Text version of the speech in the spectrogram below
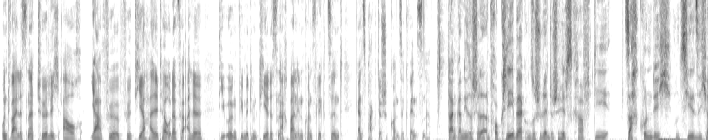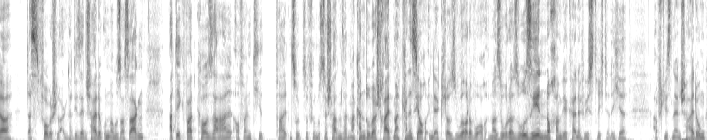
und weil es natürlich auch ja für, für Tierhalter oder für alle, die irgendwie mit dem Tier des Nachbarn in Konflikt sind, ganz praktische Konsequenzen hat. Dank an dieser Stelle an Frau Kleberg, unsere studentische Hilfskraft, die sachkundig und zielsicher das vorgeschlagen hat, diese Entscheidung. Und man muss auch sagen, adäquat kausal auf ein Tierverhalten zurückzuführen muss der Schaden sein. Man kann darüber streiten, man kann es ja auch in der Klausur oder wo auch immer so oder so sehen. Noch haben wir keine höchstrichterliche abschließende Entscheidung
